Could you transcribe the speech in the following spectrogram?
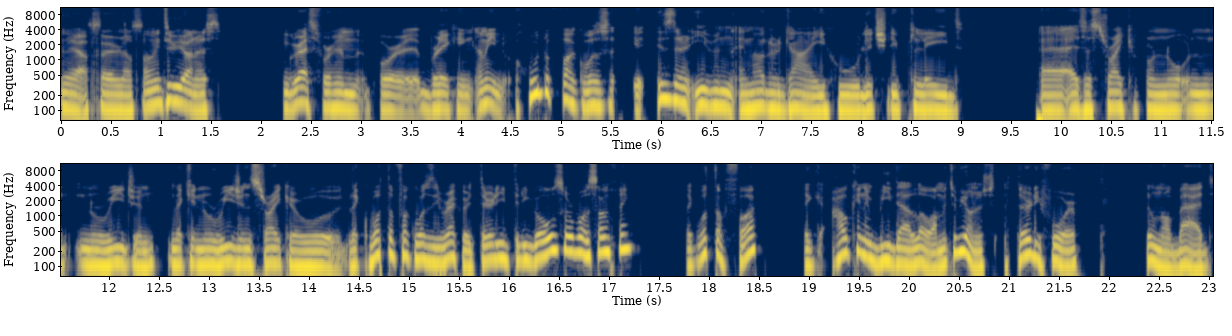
Yeah, fair enough. I mean, to be honest, congrats for him for uh, breaking. I mean, who the fuck was? Is there even another guy who literally played uh, as a striker for Nor- Norwegian, like a Norwegian striker like, what the fuck was the record? Thirty-three goals or something? Like, what the fuck? Like, how can it be that low? I mean, to be honest, thirty-four, still not bad.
